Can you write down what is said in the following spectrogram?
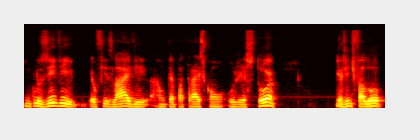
inclusive eu fiz live há um tempo atrás com o gestor, e a gente falou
